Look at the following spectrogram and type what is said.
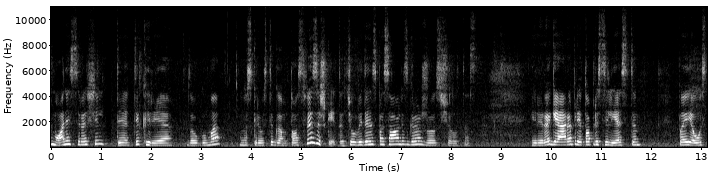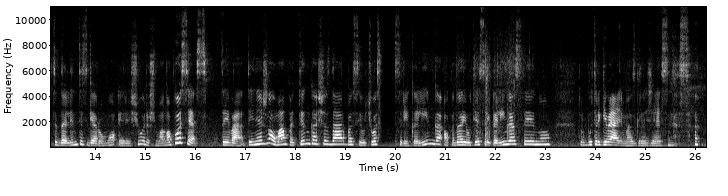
žmonės yra šilti, tikri, dauguma nuskriausti gamtos fiziškai, tačiau vidinis pasaulis gražus, šiltas. Ir yra gera prie to prisiliesti, pajausti, dalintis gerumu ir iš jų ir iš mano pusės. Tai va, tai nežinau, man patinka šis darbas, jaučiuosi reikalinga, o kada jauties reikalingas, tai, nu, turbūt ir gyvenimas gražesnis.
